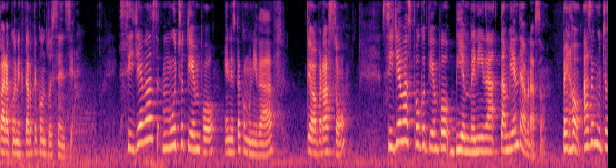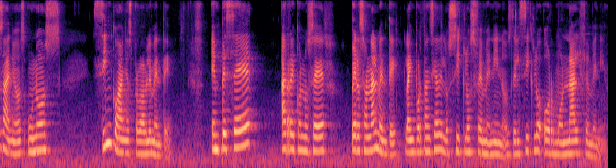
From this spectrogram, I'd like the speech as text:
para conectarte con tu esencia. Si llevas mucho tiempo en esta comunidad, te abrazo. Si llevas poco tiempo, bienvenida, también te abrazo. Pero hace muchos años, unos cinco años probablemente, empecé a reconocer personalmente la importancia de los ciclos femeninos, del ciclo hormonal femenino.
